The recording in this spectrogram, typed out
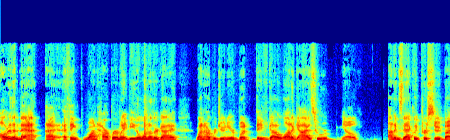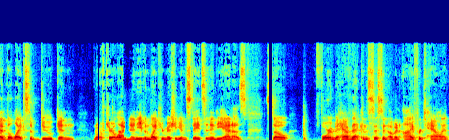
Other than that, I, I think Ron Harper might be the one other guy, Ron Harper Jr. But they've got a lot of guys who are, you know, not exactly pursued by the likes of Duke and North Carolina, and even like your Michigan States and Indiana's. So for him to have that consistent of an eye for talent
